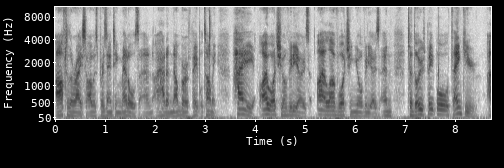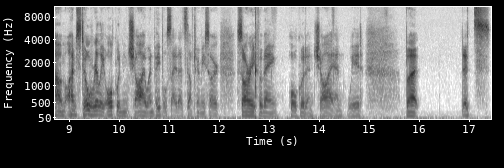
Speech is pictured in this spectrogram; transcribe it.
after the race, I was presenting medals, and I had a number of people tell me, Hey, I watch your videos. I love watching your videos. And to those people, thank you. Um, I'm still really awkward and shy when people say that stuff to me, so sorry for being awkward and shy and weird. But it's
